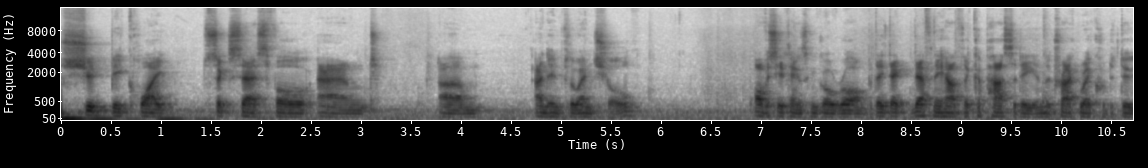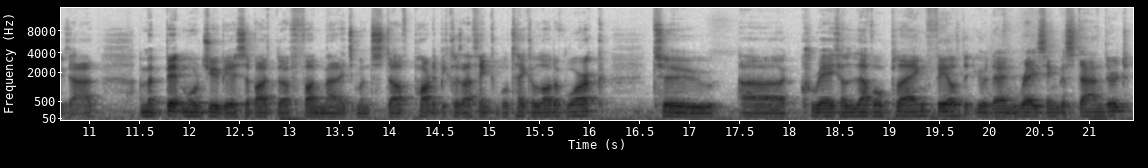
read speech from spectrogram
should be quite successful and um, and influential. Obviously, things can go wrong, but they de- definitely have the capacity and the track record to do that. I'm a bit more dubious about the fund management stuff, partly because I think it will take a lot of work to uh, create a level playing field that you're then raising the standard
